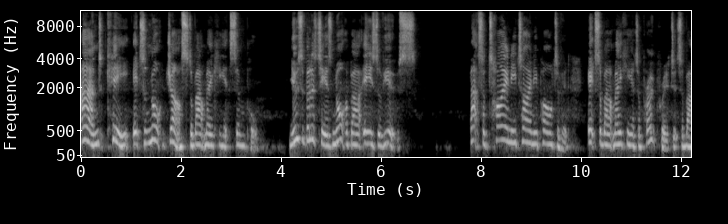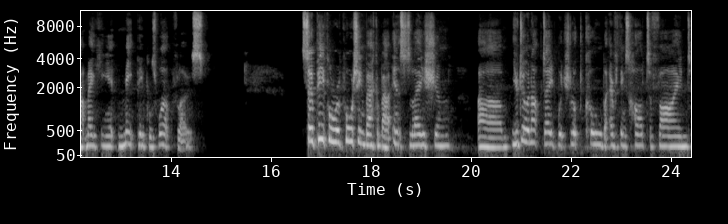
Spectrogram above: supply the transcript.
And key, it's not just about making it simple. Usability is not about ease of use. That's a tiny, tiny part of it. It's about making it appropriate. It's about making it meet people's workflows. So people reporting back about installation, um, you do an update which looked cool, but everything's hard to find.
